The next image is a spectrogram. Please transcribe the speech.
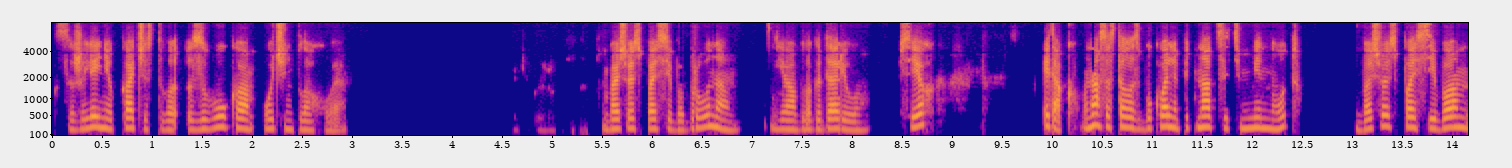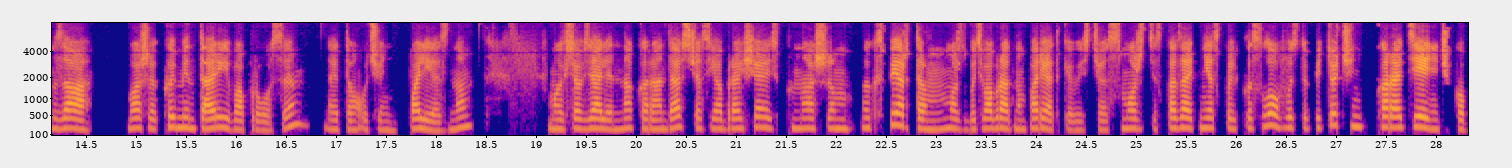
К сожалению, качество звука очень плохое. Большое спасибо, Бруно. Я благодарю всех. Итак, у нас осталось буквально 15 минут Большое спасибо за ваши комментарии и вопросы. Это очень полезно. Мы все взяли на карандаш. Сейчас я обращаюсь к нашим экспертам. Может быть, в обратном порядке вы сейчас сможете сказать несколько слов, выступить очень коротенечко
